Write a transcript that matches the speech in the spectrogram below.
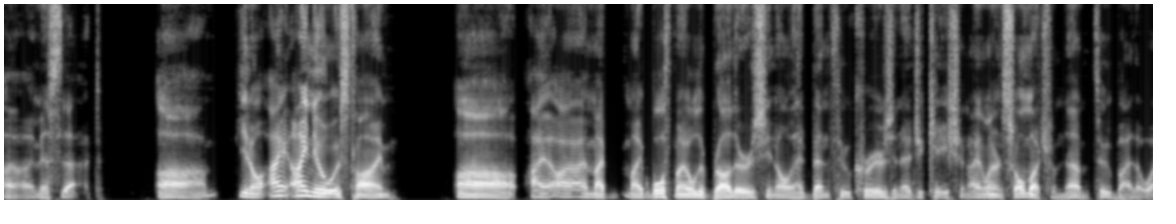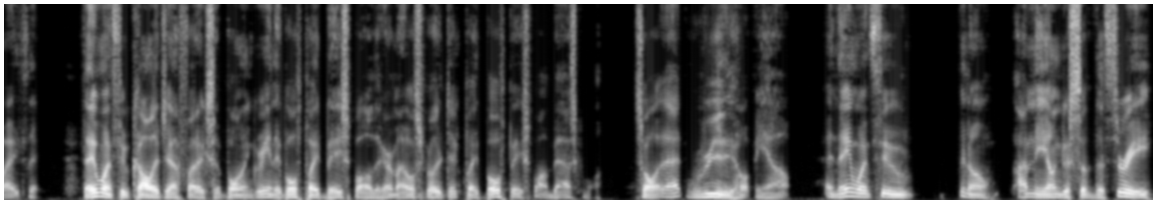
Uh, I miss that. Um, you know, I, I knew it was time. Uh, I, I my my both my older brothers, you know, had been through careers in education. I learned so much from them too. By the way, they, went through college athletics at Bowling Green. They both played baseball there. My oldest brother Dick played both baseball and basketball. So that really helped me out. And they went through, you know, I'm the youngest of the three.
